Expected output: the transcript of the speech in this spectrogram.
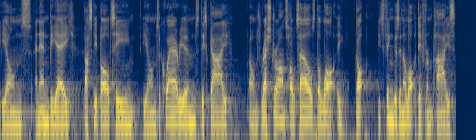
He owns an NBA basketball team. He owns aquariums. This guy owns restaurants, hotels, the lot. He got his fingers in a lot of different pies.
